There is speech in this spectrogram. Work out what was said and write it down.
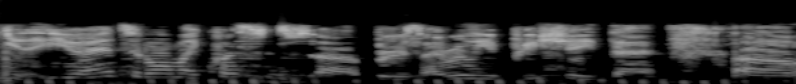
you, you answered all my questions, uh, Bruce. I really appreciate that. Um,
